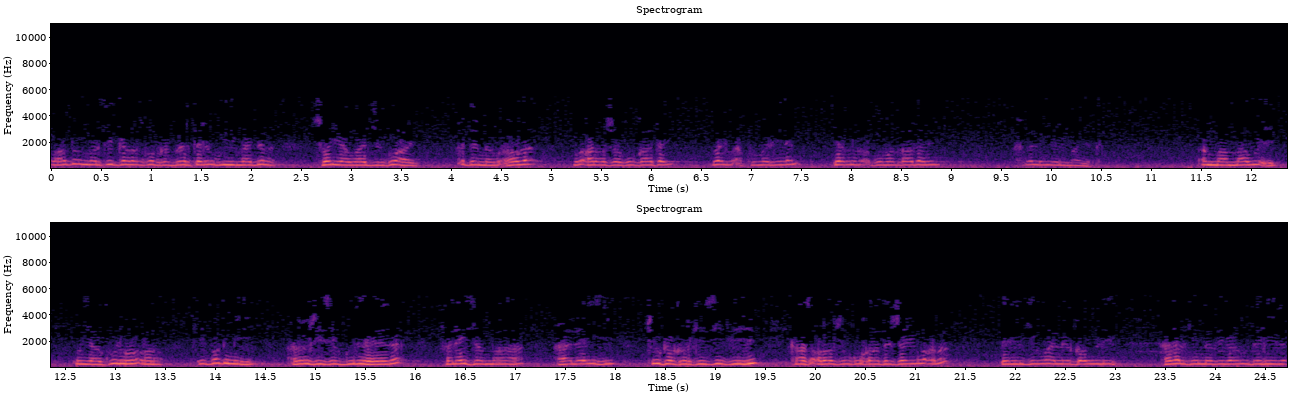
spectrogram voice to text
oo hadduu marti galas qofka beertale ugu yimaadana sooryaa waajib ku ahay. Haddana waxooga uu caloosha ku qaatay way wax kuma ridan deebna wax kuma qaadanin. Waxba la yeeli maayo. Amaa maa wixii uu yaakuluhu cuno fii badnihi calooshiisa gudaheeda falaysa maaha calayhi tuuka korkiisii fiihi kaas calooshuu ku qaatay shay waxba daliilkii waa liqowli hadalkii nabigaa u daliila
